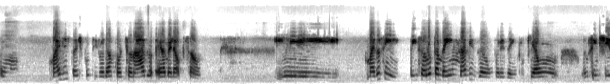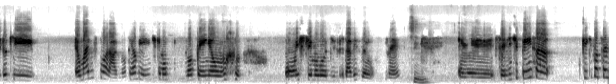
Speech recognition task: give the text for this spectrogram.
o mais distante possível do ar-condicionado é a melhor opção. E mas assim, pensando também na visão, por exemplo, que é um, um sentido que é o mais explorado. Não tem ambiente que não, não tenha um, um estímulo de, da visão, né? Sim. É, se a gente pensa, o que, que você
